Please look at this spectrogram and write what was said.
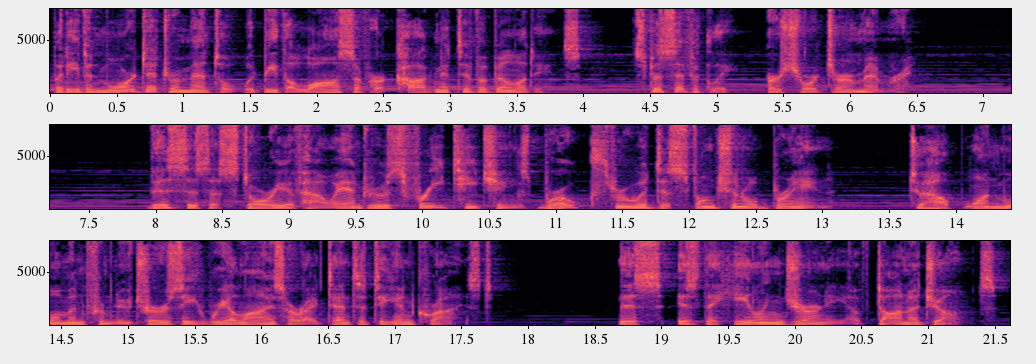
but even more detrimental would be the loss of her cognitive abilities, specifically her short term memory. This is a story of how Andrew's free teachings broke through a dysfunctional brain to help one woman from New Jersey realize her identity in Christ. This is the healing journey of Donna Jones.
